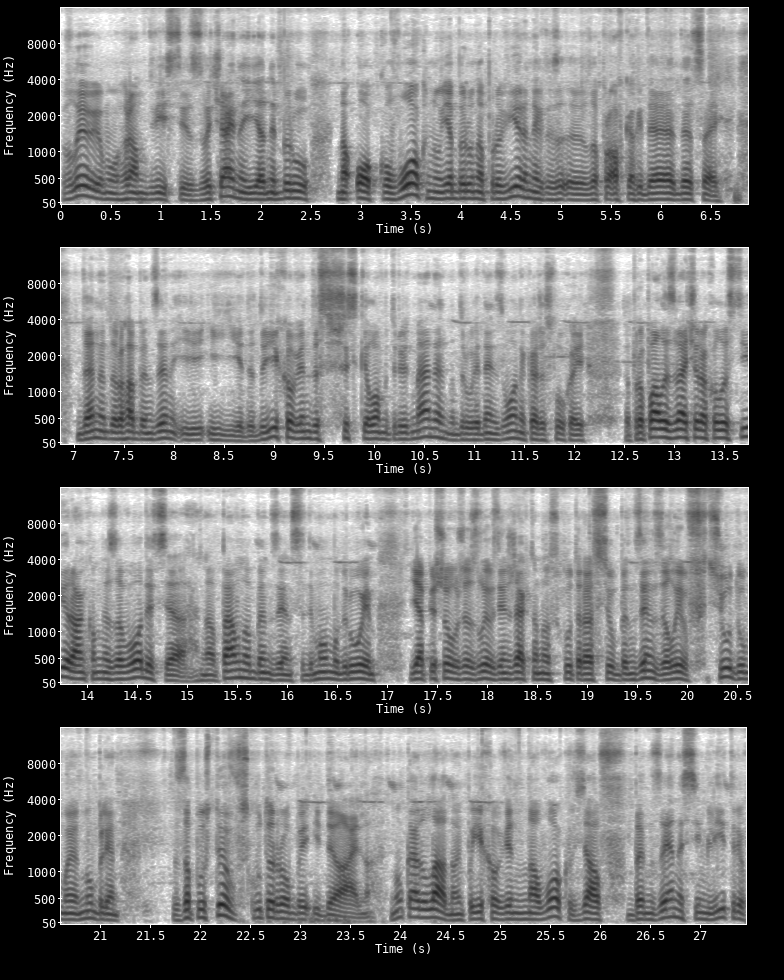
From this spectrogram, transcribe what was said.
влив йому, грам 200 звичайний. Я не беру на око в окну, я беру на провірених е, заправках, де, де цей, де недорога бензин і, і їде. Доїхав він десь 6 кілометрів від мене, на другий день дзвонить, каже, слухай, пропали з вечора холості, ранком не заводиться, напевно, бензин. Сидимо мудруємо. Я пішов вже злив з інжекторного скутера всю бензин, залив цю, думаю, ну блін. Запустив, скутер робить ідеально. Ну кажу, ладно, поїхав він на вок, взяв бензин 7 літрів,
